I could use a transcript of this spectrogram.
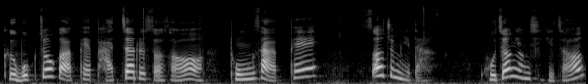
그 목적어 앞에 바자를 써서 동사 앞에 써줍니다. 고정 형식이죠.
